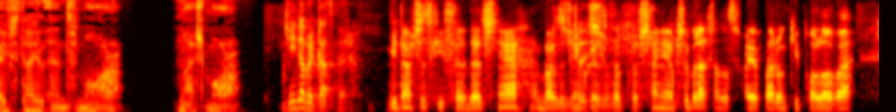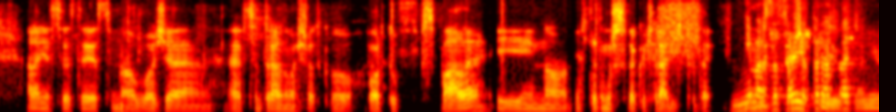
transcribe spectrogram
Lifestyle and more. Much more. Dzień dobry, Kacper. Witam wszystkich serdecznie. Bardzo dziękuję Cześć. za zaproszenie. Przepraszam za swoje warunki polowe, ale niestety jestem na obozie e, w Centralnym Ośrodku Portów w Spale i no niestety muszę sobie jakoś radzić tutaj. Nie masz za co przepraszać. a nie-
